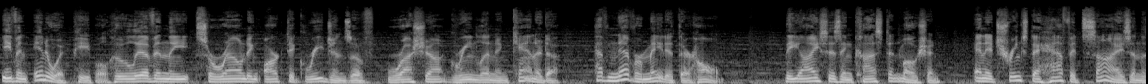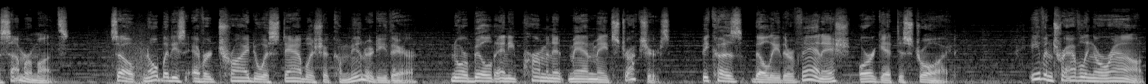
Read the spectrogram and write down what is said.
Even Inuit people who live in the surrounding Arctic regions of Russia, Greenland, and Canada have never made it their home. The ice is in constant motion, and it shrinks to half its size in the summer months. So nobody's ever tried to establish a community there nor build any permanent man made structures, because they'll either vanish or get destroyed. Even traveling around,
